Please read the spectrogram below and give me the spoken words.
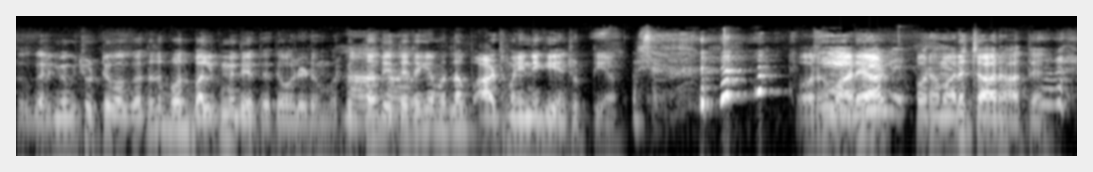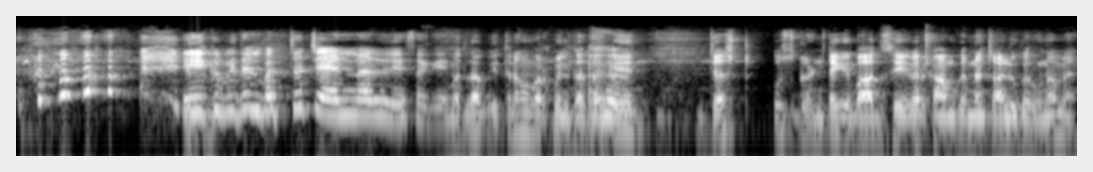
तो गर्मियों की छुट्टी वक्त होता था बहुत बल्क में देते थे हॉलीडे होमवर्क इतना देते थे कि मतलब आठ महीने की हैं छुट्टियाँ। और हमारे आठ और हमारे चार हाथ हैं। एक भी दिन बच्चा चैन ना ले सके। मतलब इतना होमवर्क मिलता था कि जस्ट उस घंटे के बाद से अगर काम करना चालू करूँ ना मैं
